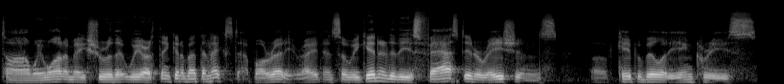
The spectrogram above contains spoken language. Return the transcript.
Tom, we want to make sure that we are thinking about the next step already, right? And so we get into these fast iterations of capability increase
